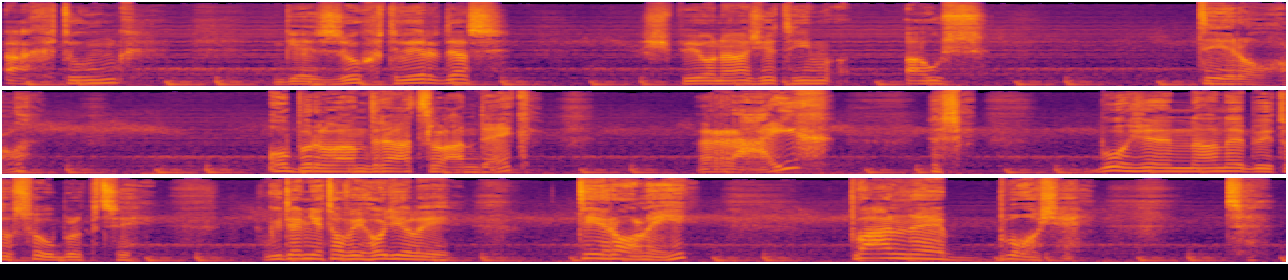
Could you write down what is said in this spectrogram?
Achtung, gesucht wird das Spionageteam aus Tirol, Oberlandrat Landek, Reich? Bože na nebi, to jsou blbci. Kde mě to vyhodili? Tyroli? Pane bože. T-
